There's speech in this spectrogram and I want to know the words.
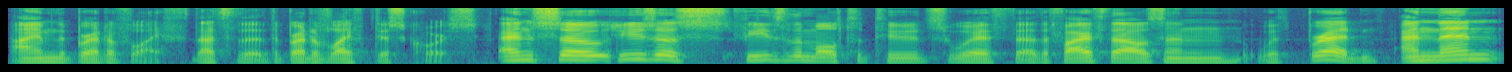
I am the bread of life. That's the, the bread of life discourse. And so Jesus feeds the multitudes with uh, the 5,000 with bread. And then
